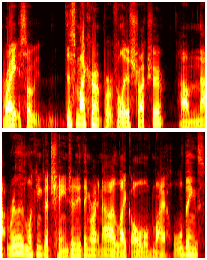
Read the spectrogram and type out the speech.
right. So this is my current portfolio structure. I'm not really looking to change anything right now. I like all of my holdings.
